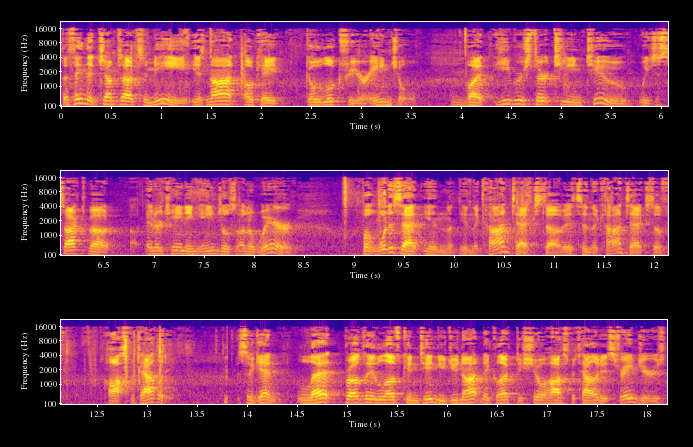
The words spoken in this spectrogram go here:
the thing that jumps out to me is not okay. Go look for your angel, mm. but Hebrews thirteen two. We just talked about entertaining angels unaware, but what is that in in the context of? It's in the context of hospitality. So again, let brotherly love continue. Do not neglect to show hospitality to strangers.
